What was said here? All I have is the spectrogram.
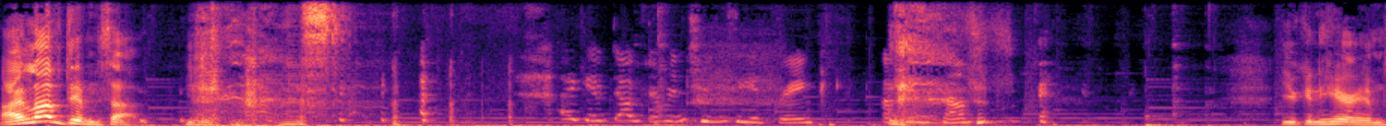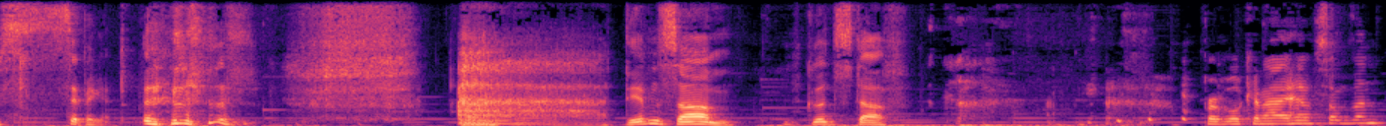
I love dim sum. I give Dr. Vincenzi a drink of dim sum. You can hear him sipping it. ah, dim sum. Good stuff. Purple, can I have something?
